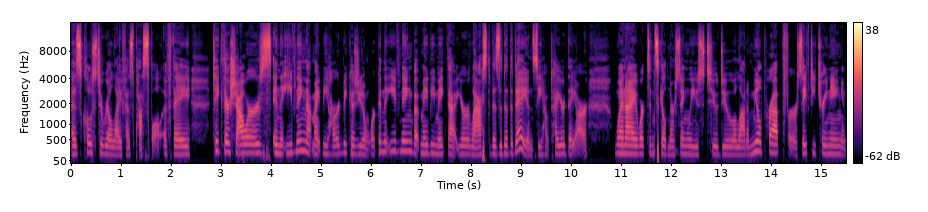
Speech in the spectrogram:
as close to real life as possible if they take their showers in the evening. That might be hard because you don't work in the evening, but maybe make that your last visit of the day and see how tired they are when I worked in skilled nursing, we used to do a lot of meal prep for safety training and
